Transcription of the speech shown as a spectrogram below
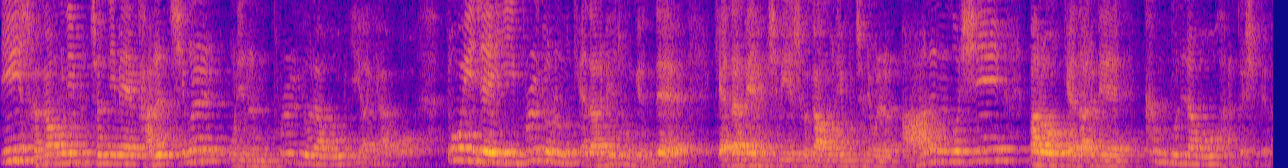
이 서가모니 부처님의 가르침을 우리는 불교라고 이야기하고 또 이제 이 불교는 깨달음의 종교인데 깨달음의 핵심이 서가모니 부처님을 아는 것이 바로 깨달음의 근본이라고 하는 것입니다.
